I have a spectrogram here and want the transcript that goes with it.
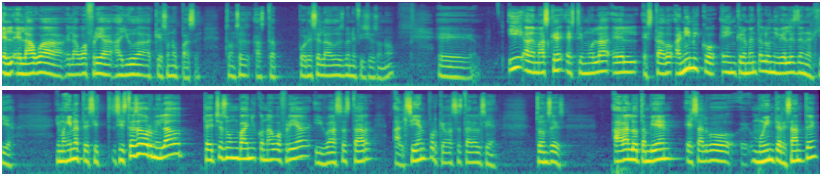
el, agua, el agua fría ayuda a que eso no pase. Entonces, hasta por ese lado es beneficioso, ¿no? Eh, y además que estimula el estado anímico e incrementa los niveles de energía. Imagínate, si, si estás adormilado, te echas un baño con agua fría y vas a estar al 100 porque vas a estar al 100. Entonces, háganlo también, es algo eh, muy interesante.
